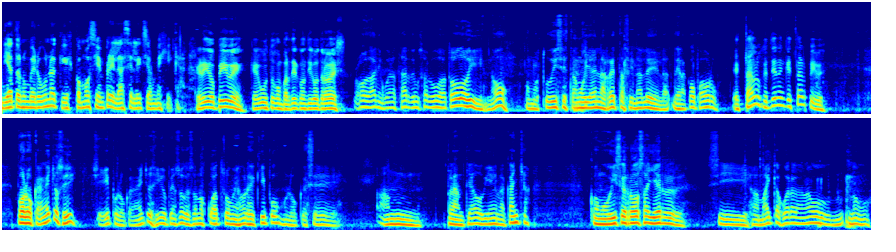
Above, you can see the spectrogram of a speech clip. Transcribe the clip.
candidato número uno, que es como siempre la selección mexicana. Querido pibe, qué gusto compartir contigo otra vez. Oh, Dani, buenas tardes, un saludo a todos y no, como tú dices, estamos ya en la recta final de la, de la Copa Oro. ¿Están los que tienen que estar, pibe? Por lo que han hecho, sí, sí, por lo que han hecho, sí, yo pienso que son los cuatro mejores equipos, los que se han planteado bien en la cancha. Como dice Rosa ayer, si Jamaica fuera ganado, no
